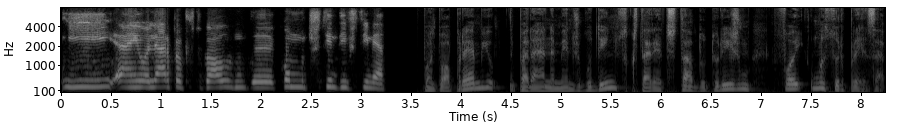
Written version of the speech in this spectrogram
e em olhar para Portugal de, como destino de investimento. Quanto ao prémio, para Ana Mendes Godinho, secretária de Estado do Turismo, foi uma surpresa.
